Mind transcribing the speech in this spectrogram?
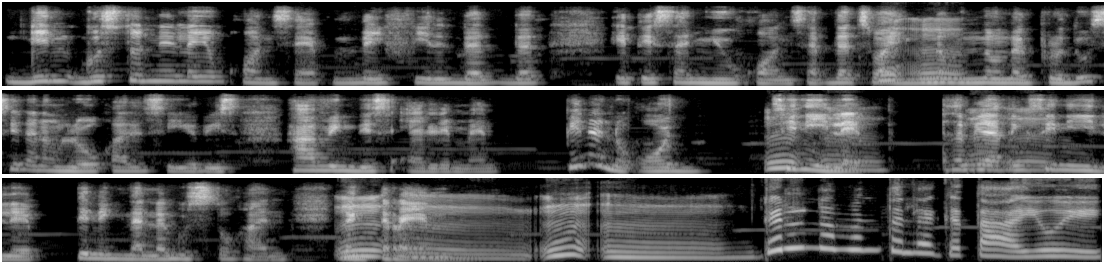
gin, gusto nila yung concept. They feel that that it is a new concept. That's why Mm-mm. nung, nung nag-produce sila ng local series, having this element, pinanood, Mm-mm. sinilip. Sabi natin Mm-mm. sinilip, tinignan, nagustuhan, nag-trend. Mm-mm. Mm-mm. Ganun naman talaga tayo eh.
